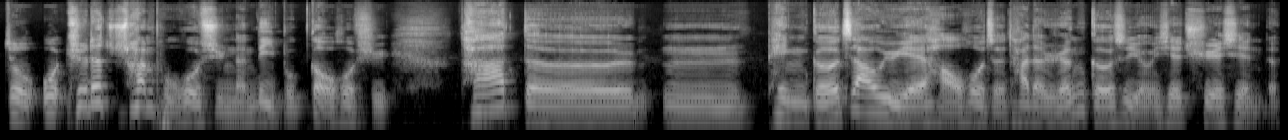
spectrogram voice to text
就我觉得，川普或许能力不够，或许他的嗯品格教育也好，或者他的人格是有一些缺陷的。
